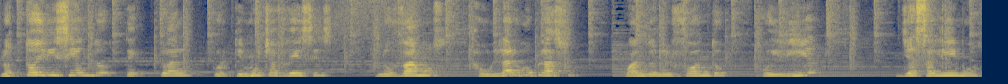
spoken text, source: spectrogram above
Lo estoy diciendo textual porque muchas veces nos vamos a un largo plazo cuando en el fondo hoy día ya salimos,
